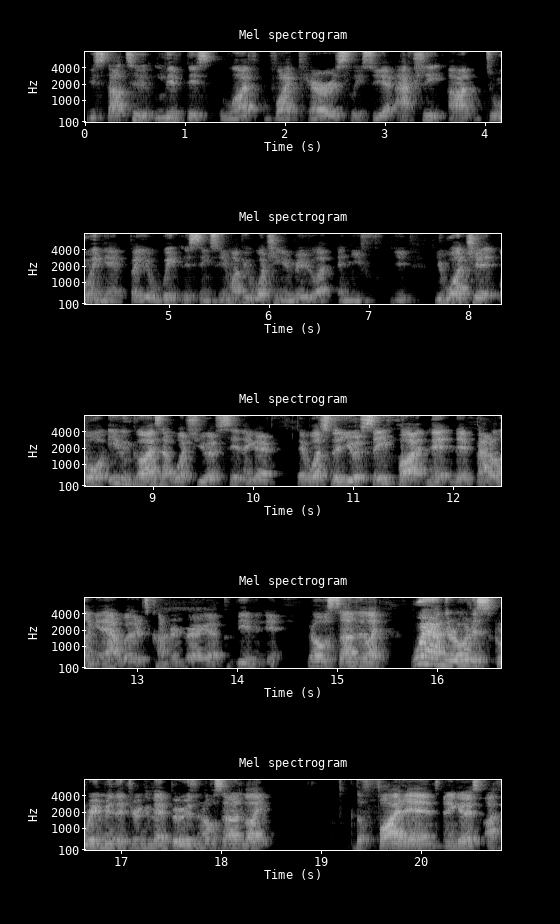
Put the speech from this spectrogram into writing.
you start to live this life vicariously. So you actually aren't doing it, but you're witnessing. So you might be watching a movie like, and you you you watch it, or even guys that watch UFC and they go, they watch the UFC fight and they're, they're battling it out, whether it's Conor McGregor, Khabib, and, and all of a sudden they're like, wow, and they're all just screaming, they're drinking their booze, and all of a sudden like the fight ends, and he goes, I,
